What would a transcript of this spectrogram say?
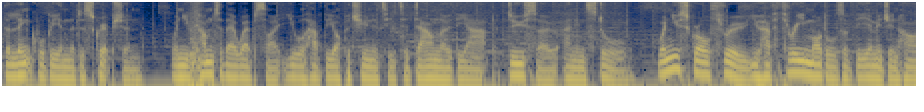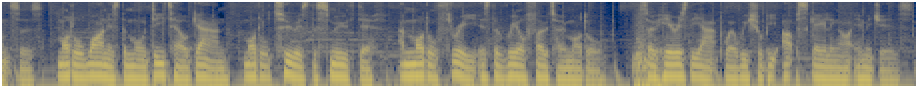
The link will be in the description. When you come to their website, you will have the opportunity to download the app, do so and install. When you scroll through, you have three models of the image enhancers. Model 1 is the more detailed GAN, Model 2 is the smooth diff, and Model 3 is the real photo model. So here is the app where we shall be upscaling our images.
